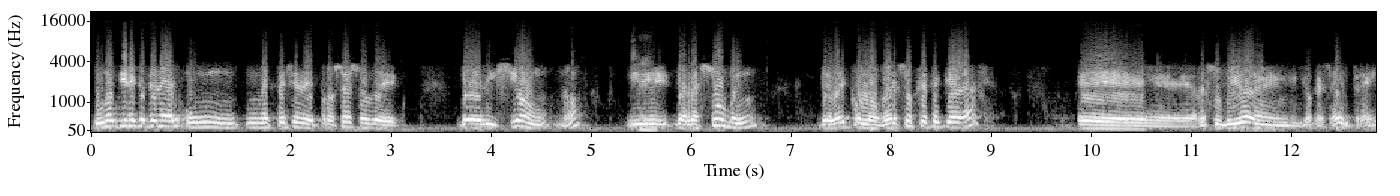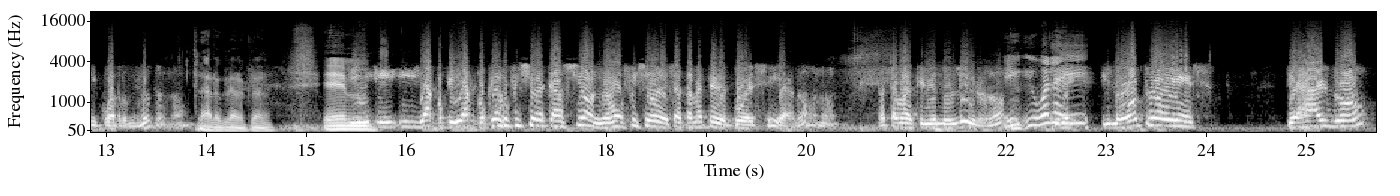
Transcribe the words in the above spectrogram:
uno tiene que tener un, una especie de proceso de, de edición, ¿no? Y de, de resumen, de ver con los versos que te quedas, eh, resumido en, yo qué sé, en tres y cuatro minutos, ¿no? Claro, claro, claro. Y, Em, y, y ya, porque ya, porque es oficio de canción, no es oficio de- exactamente de poesía, ¿no? No, no estamos escribiendo un libro, ¿no? I- igual Y- ahí- Y, lo otro es que es algo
